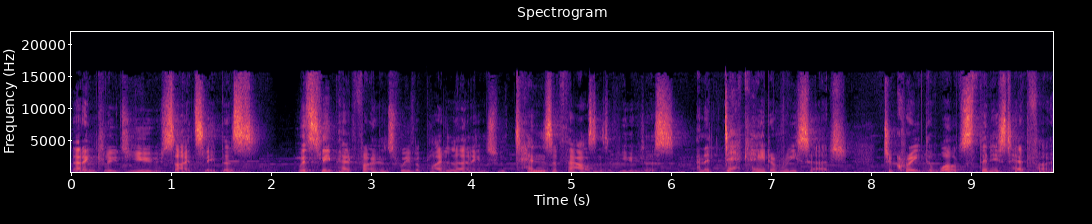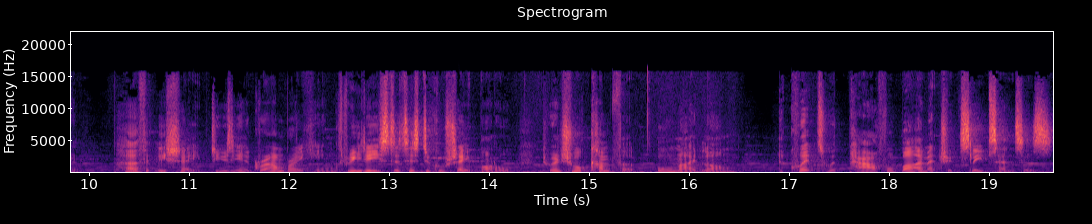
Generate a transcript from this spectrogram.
That includes you, side sleepers. With sleep headphones, we've applied learnings from tens of thousands of users and a decade of research to create the world's thinnest headphone, perfectly shaped using a groundbreaking 3D statistical shape model to ensure comfort all night long. Equipped with powerful biometric sleep sensors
